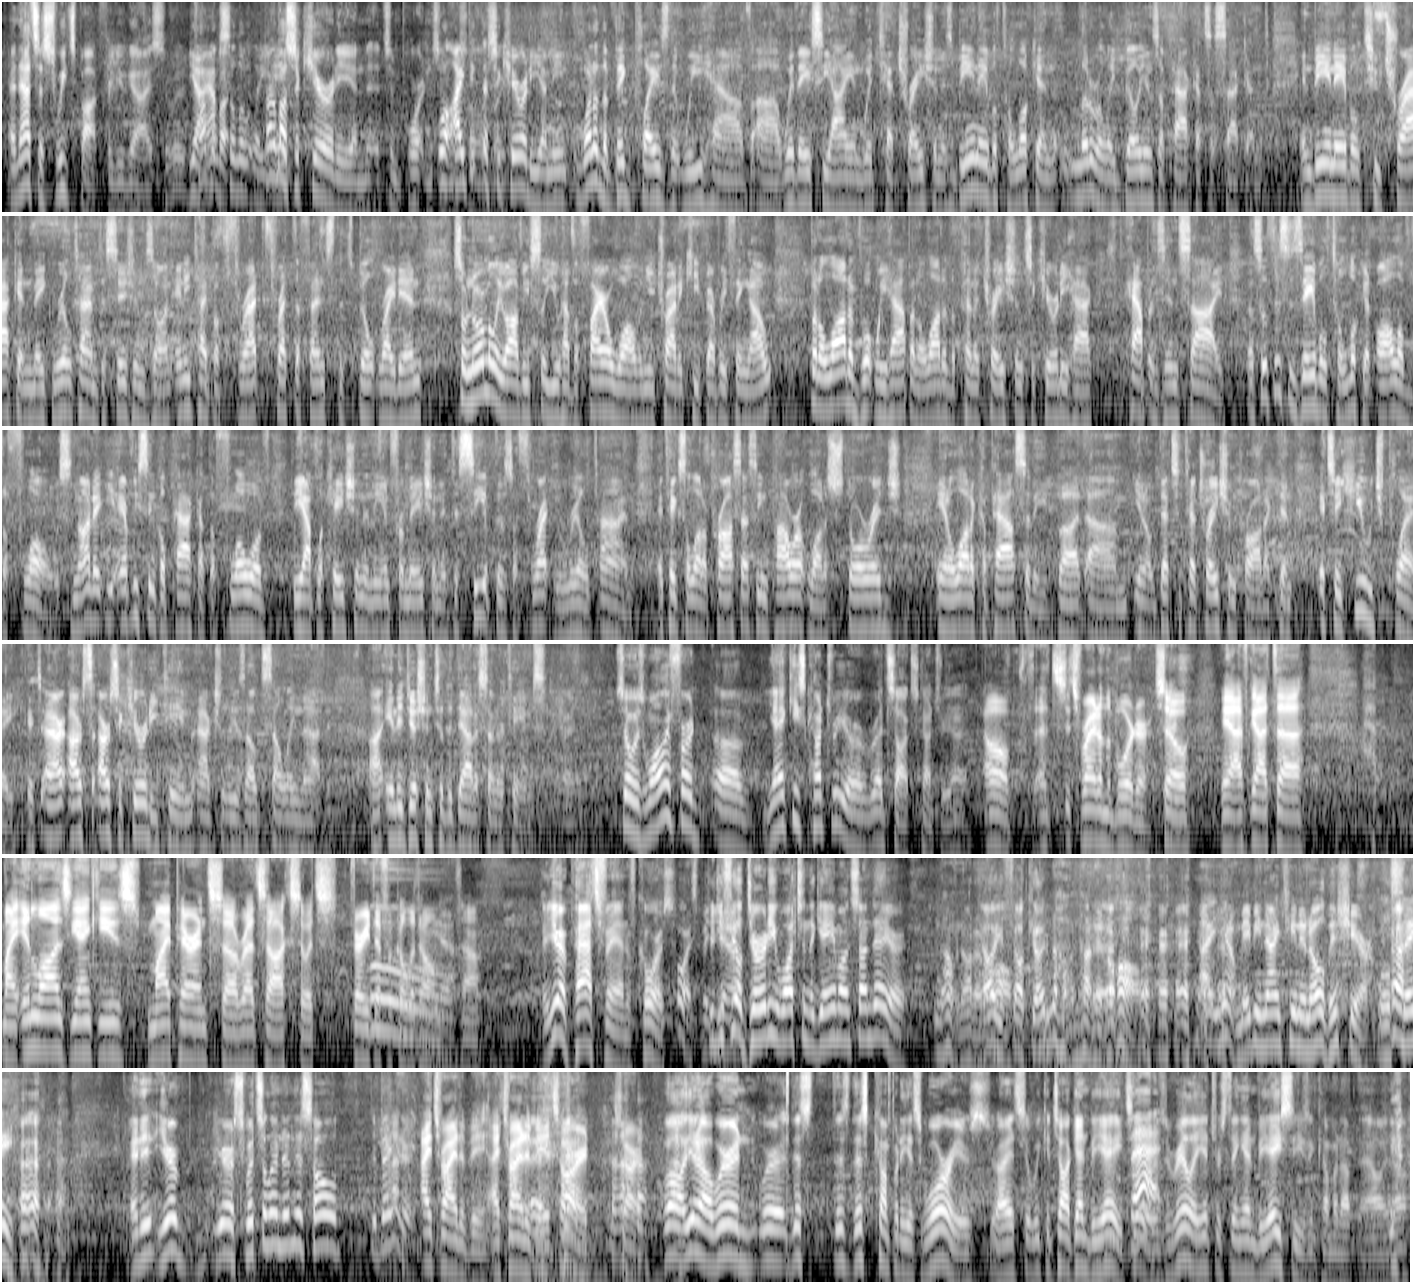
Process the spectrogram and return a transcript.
and that's a sweet spot for you guys. Yeah, talk absolutely. About, talk about security and its importance. Well, I think the security, I mean, one of the big plays that we have uh, with ACI and with Tetration is being able to look in literally billions of packets a second and being able to track and make real-time decisions on any type of threat, threat defense that's built right in. So normally, obviously, you have a firewall and you try to keep everything out but a lot of what we happen, a lot of the penetration, security hack happens inside. And so this is able to look at all of the flows, not at every single packet, the flow of the application and the information, and to see if there's a threat in real time. It takes a lot of processing power, a lot of storage, and a lot of capacity, but um, you know, that's a tetration product, and it's a huge play. It's, our, our, our security team actually is outselling that, uh, in addition to the data center teams. So is Wallingford uh, Yankees country or Red Sox country? Oh, it's, it's right on the border. So, yeah, I've got uh, my in-laws Yankees, my parents uh, Red Sox, so it's very difficult at home. Yeah. So. And You're a Pats fan, of course. Of course, but Did you you feel know- dirty watching the game on Sunday, or? No, not at No, all. you felt good? No, not at all. Uh, you know, maybe 19 and 0 this year, we'll see. And it, you're you're Switzerland in this whole debate? or- I try to be. I try to be. It's hard. It's hard. Well, you know, we're in we're this this this company. It's Warriors, right? So we could talk NBA too. Bet. There's a really interesting NBA season coming up now. You know?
